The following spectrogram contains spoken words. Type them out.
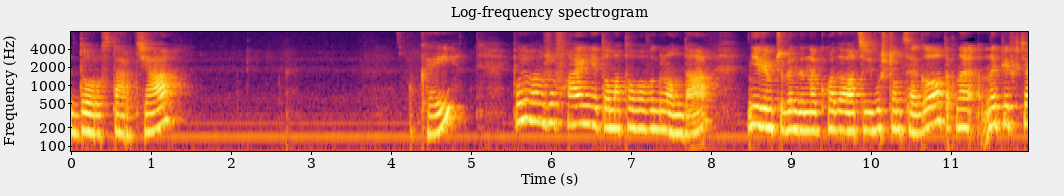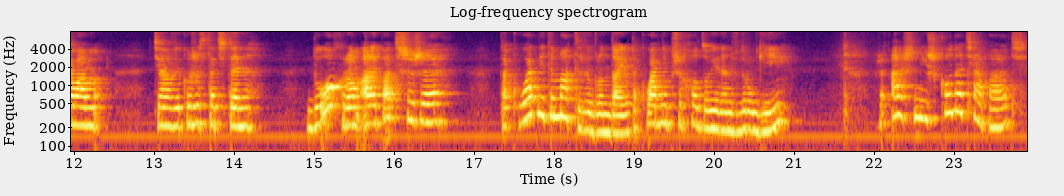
do roztarcia. Ok. Powiem Wam, że fajnie to matowo wygląda. Nie wiem, czy będę nakładała coś błyszczącego. Tak na, najpierw chciałam, chciałam wykorzystać ten duochrom, ale patrzę, że tak ładnie te maty wyglądają, tak ładnie przychodzą jeden w drugi, że aż mi szkoda ciapać,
